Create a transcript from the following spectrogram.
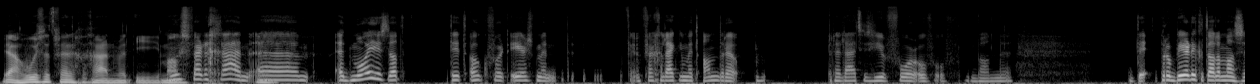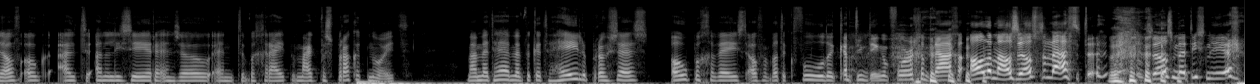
Ja, hoe is het verder gegaan met die man? Hoe is het verder gegaan? Ja. Um, het mooie is dat dit ook voor het eerst met, in vergelijking met andere relaties hiervoor of, of banden. De, probeerde ik het allemaal zelf ook uit te analyseren en zo en te begrijpen, maar ik besprak het nooit. Maar met hem heb ik het hele proces open geweest over wat ik voelde. Ik heb die dingen voorgedragen, allemaal, zelfs de laatste. zelfs met die sneer.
